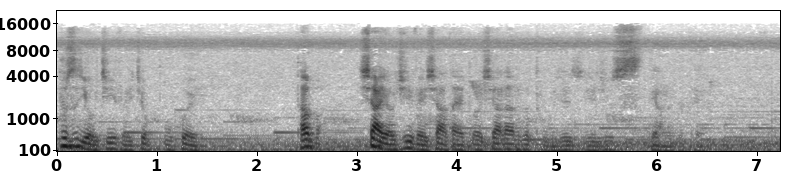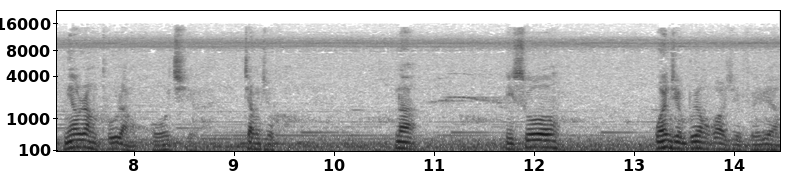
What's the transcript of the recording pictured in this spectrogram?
不是有机肥就不会，他把下有机肥下太多，下到那个土就直接就死掉了，对不对？你要让土壤活起来，这样就好。那你说完全不用化学肥料，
